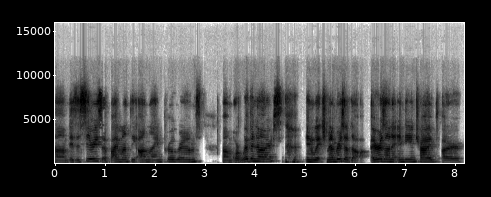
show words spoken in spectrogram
um, is a series of bi-monthly online programs um, or webinars in which members of the Arizona Indian tribes are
